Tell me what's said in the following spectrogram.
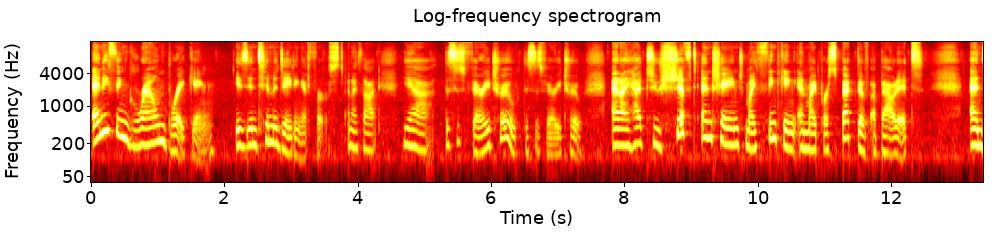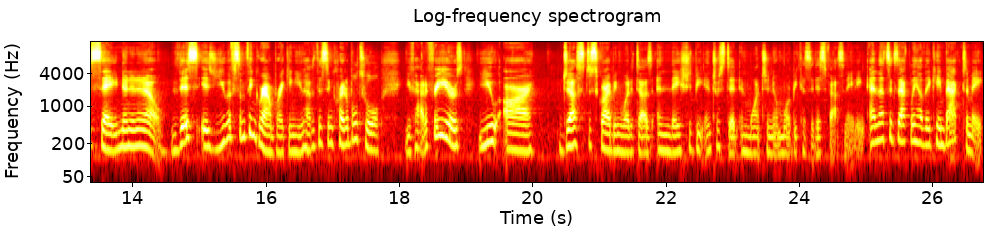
Anything groundbreaking is intimidating at first. And I thought, yeah, this is very true. This is very true. And I had to shift and change my thinking and my perspective about it and say, no, no, no, no. This is, you have something groundbreaking. You have this incredible tool. You've had it for years. You are just describing what it does, and they should be interested and want to know more because it is fascinating. And that's exactly how they came back to me.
